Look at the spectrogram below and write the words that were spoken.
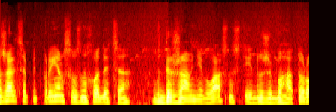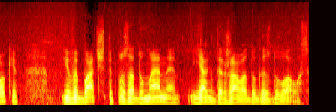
На жаль, це підприємство знаходиться в державній власності і дуже багато років. І ви бачите позаду мене, як держава догаздувалася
